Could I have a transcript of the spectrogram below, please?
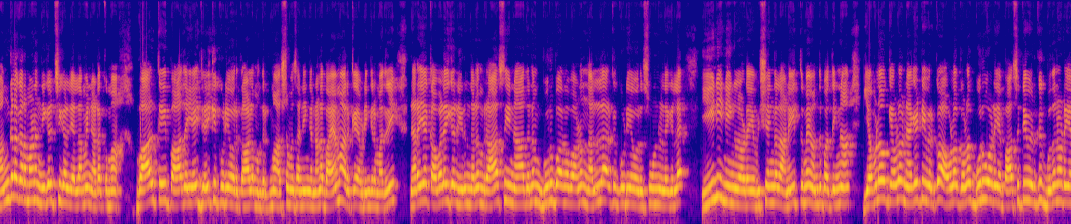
மங்களகரமான நிகழ்ச்சிகள் எல்லாமே நடக்குமா? வாழ்க்கை பாதையை ஜெயிக்கக்கூடிய ஒரு காலம் வந்திருக்குமா? அஷ்டம சனிங்கிறனால பயமா இருக்கு அப்படிங்கிற மாதிரி நிறைய கவலைகள் இருந்தாலும் ராசிநாதனும் குரு பகவானும் நல்லா இருக்கக்கூடிய ஒரு சூழ்நிலைகளில் இனி நீங்களுடைய விஷயங்கள் அனைத்துமே வந்து பார்த்தீங்கன்னா எவ்வளோக்கு எவ்வளோ நெகட்டிவ் இருக்கோ அவ்வளோக்கு எவ்வளோ குருவோடைய பாசிட்டிவ் இருக்குது புதனுடைய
